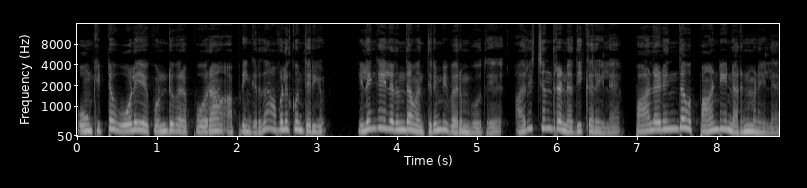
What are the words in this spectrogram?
உன்கிட்ட ஓலையை கொண்டு வர போறான் அப்படிங்கிறது அவளுக்கும் தெரியும். இலங்கையிலிருந்து அவன் திரும்பி வரும்போது அரிச்சந்திர நதிக்கரையில பாலடைந்த பாண்டியன் அரண்மனையில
